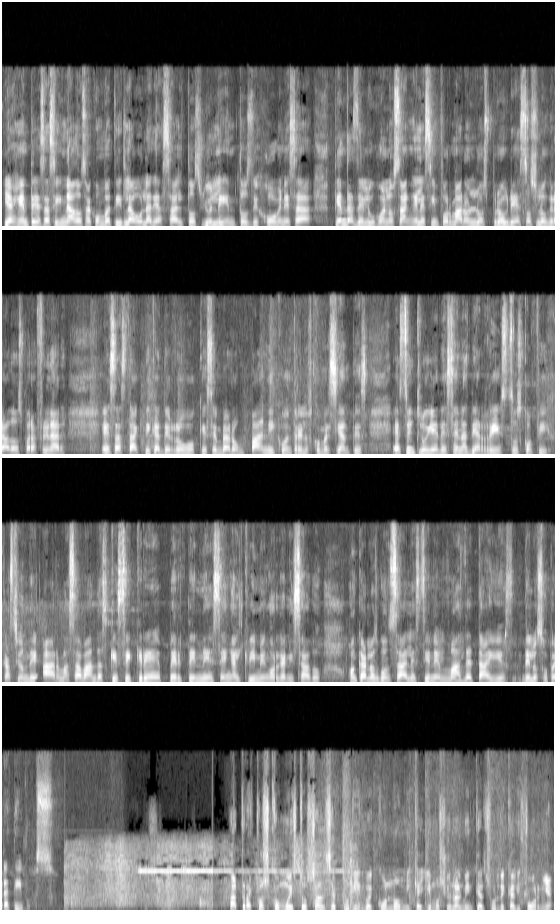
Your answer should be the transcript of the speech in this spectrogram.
Y agentes asignados a combatir la ola de asaltos violentos de jóvenes a tiendas de lujo en Los Ángeles informaron los progresos logrados para frenar esas tácticas de robo que sembraron pánico entre los comerciantes. Esto incluye decenas de arrestos, confiscación de armas a bandas que se cree pertenecen al crimen organizado. Juan Carlos González tiene más detalles de los operativos. Atracos como estos han sacudido económica y emocionalmente al sur de California,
